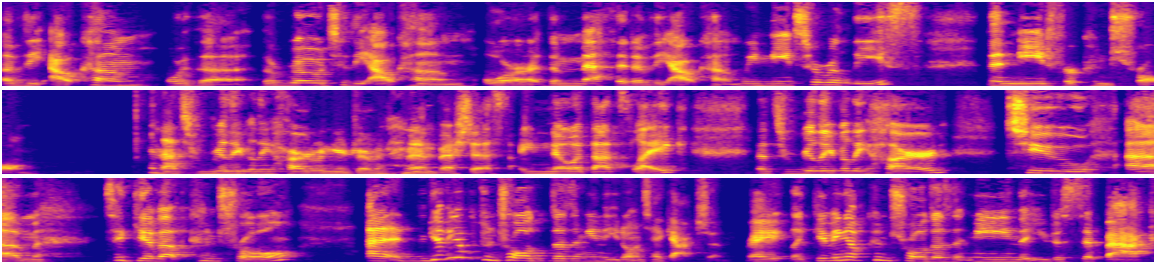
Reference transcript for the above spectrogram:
of the outcome or the the road to the outcome or the method of the outcome. We need to release the need for control. And that's really really hard when you're driven and ambitious. I know what that's like. That's really really hard to um to give up control. And giving up control doesn't mean that you don't take action right? Like giving up control doesn't mean that you just sit back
